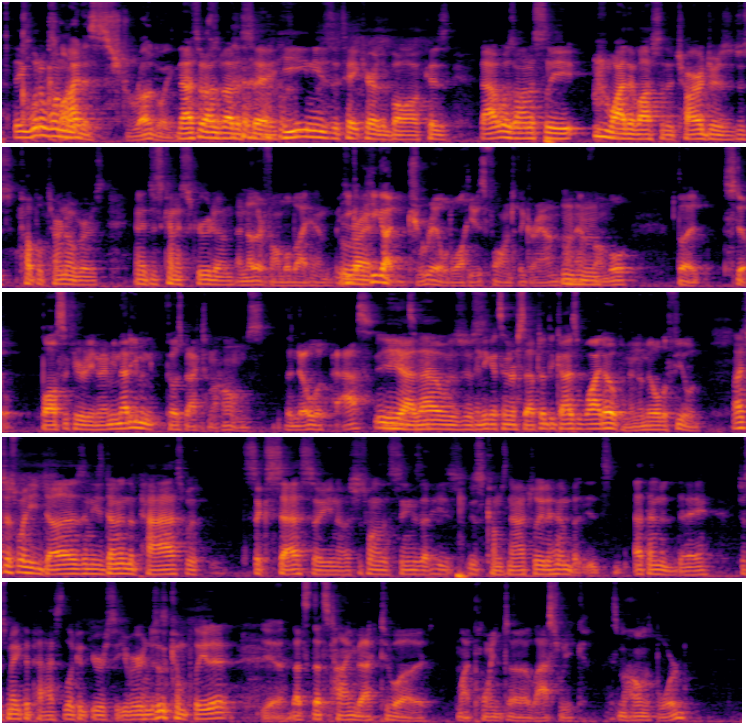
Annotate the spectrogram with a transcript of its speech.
They would have won. Clyde The, is struggling. that's what I was about to say. He needs to take care of the ball because that was honestly why they lost to the Chargers. Just a couple turnovers, and it just kind of screwed them. Another fumble by him. He, Right. he got drilled while he was falling to the ground on that mm-hmm. fumble, but still, ball security. And I mean, that even goes back to Mahomes. The no look pass. Yeah, that was just And he gets intercepted. The guy's wide open in the middle of the field. that's just what he does, and he's done in the past with success. So you know, it's just one of those things that he's just comes naturally to him. But it's at the end of the day, just make the pass, look at your receiver, and just complete it. Yeah, that's that's tying back to uh, my point uh, last week. Is Mahomes bored?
